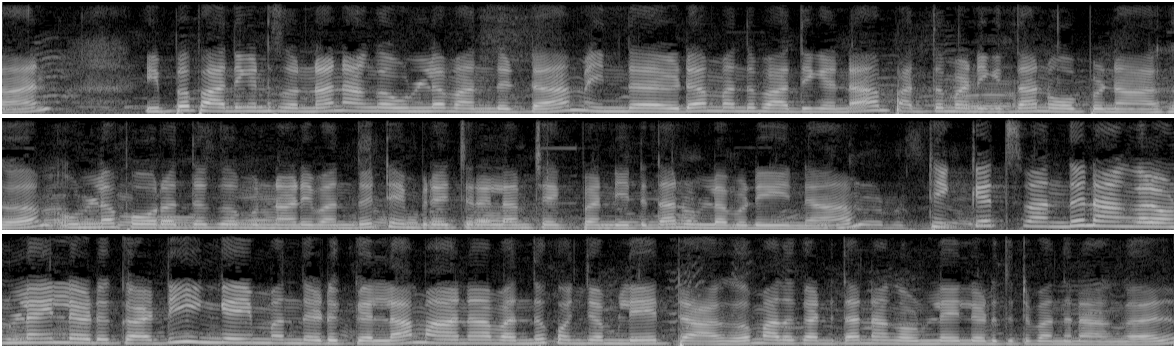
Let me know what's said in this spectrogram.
தான் இப்போ பார்த்தீங்கன்னு சொன்னால் நாங்கள் உள்ளே வந்துட்டோம். இந்த இடம் வந்து பார்த்தீங்கன்னா பத்து மணிக்கு தான் ஓப்பன் ஆகும். உள்ளே போகிறதுக்கு முன்னாடி வந்து டெம்பரேச்சர் எல்லாம் செக் பண்ணிட்டு தான் உள்ள விடினா டிக்கெட்ஸ் வந்து நாங்கள் ஆன்லைனில் எடுக்காட்டி இங்கேயும் வந்து எடுக்கலாம். ஆனால் வந்து கொஞ்சம் லேட் ஆகும். அதுக்காண்டி தான் நாங்கள் ஆன்லைனில் எடுத்துகிட்டு வந்தாங்க நாங்கள்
